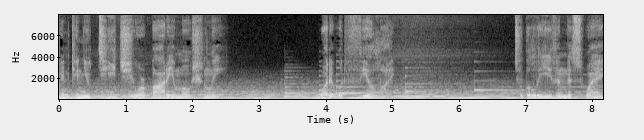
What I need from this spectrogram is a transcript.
And can you teach your body emotionally what it would feel like believe in this way?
